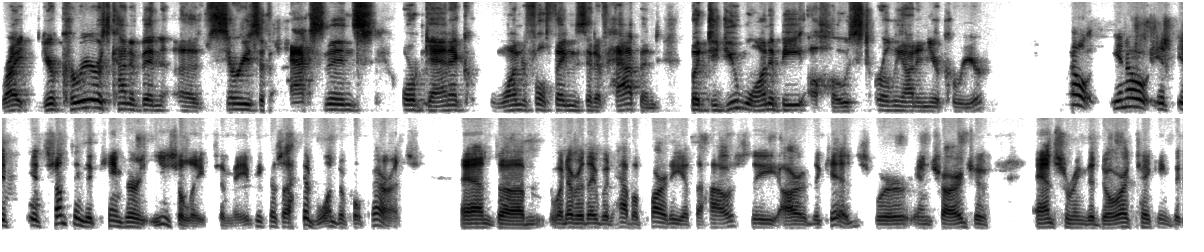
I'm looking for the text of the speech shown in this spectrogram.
Right. Your career has kind of been a series of accidents, organic, wonderful things that have happened. But did you want to be a host early on in your career? Well, you know, it, it, it's something that came very easily to me because I had wonderful parents. And um, whenever they would have a party at the house, the, our, the kids were in charge of answering the door, taking the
